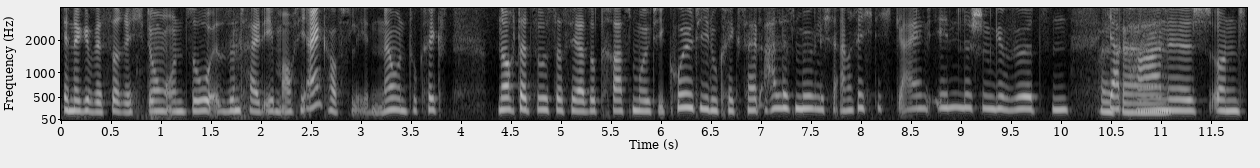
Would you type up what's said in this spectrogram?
in eine gewisse Richtung und so sind halt eben auch die Einkaufsläden. Ne? Und du kriegst noch dazu ist das ja so krass Multikulti. Du kriegst halt alles Mögliche an richtig geilen indischen Gewürzen, Voll japanisch geil. und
